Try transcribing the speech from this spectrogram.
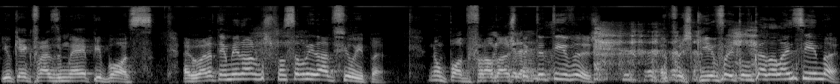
e o que é que faz uma Happy Boss? Agora tem uma enorme responsabilidade, Filipa. Não pode fraudar expectativas. A fasquia foi colocada lá em cima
